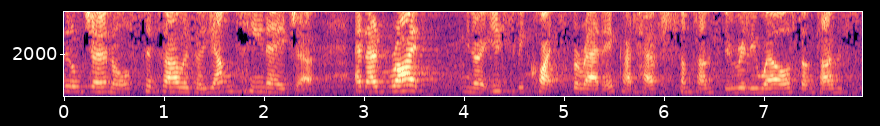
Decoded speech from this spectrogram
little journals since i was a young teenager and i'd write you know it used to be quite sporadic i'd have sometimes do really well sometimes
